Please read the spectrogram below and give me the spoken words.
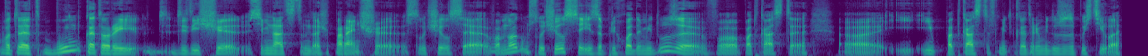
вот этот бум, который в 2017 даже пораньше случился, во многом случился из-за прихода Медузы в подкасты э, и, и подкастов, которые Медуза запустила.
